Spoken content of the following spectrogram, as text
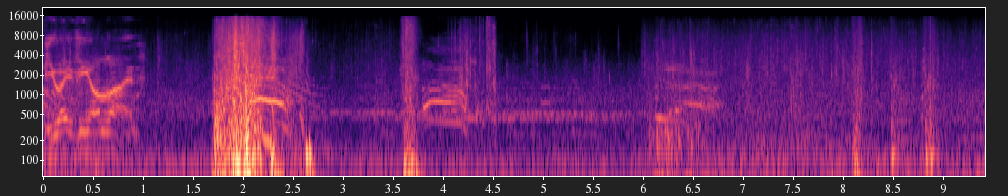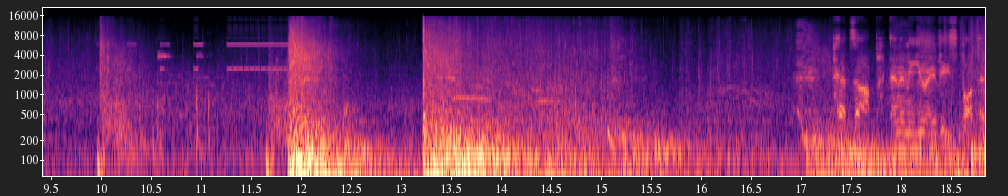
UAV online. Heads up, enemy UAV spotted.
